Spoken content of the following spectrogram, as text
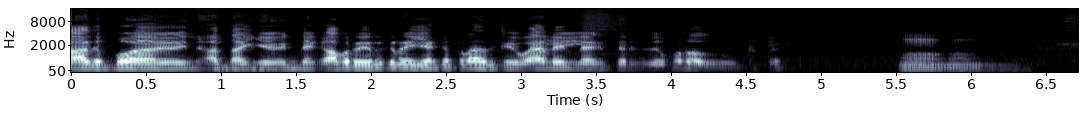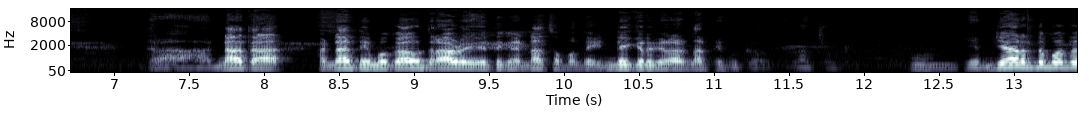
அது அந்த இன்னைக்கு அவர் இருக்கிற இயக்கத்துல அதுக்கு வேலை இல்லைன்னு தெரிஞ்சதுக்கப்புறம் அவர் விட்டுட்டார் ம், ம். அண்ணா அண்ணா திமுகவும் திராவிட இயக்கத்துக்கு என்ன சம்பந்தம்? இன்னைக்கு இருக்கிற அண்ணா திமுக நான் சொல்றேன். எம்ஜிஆர் இருந்தபோது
